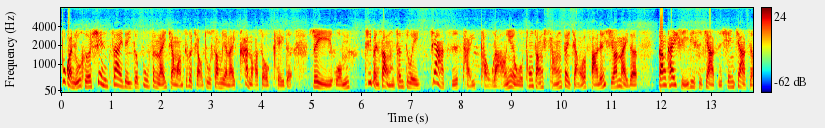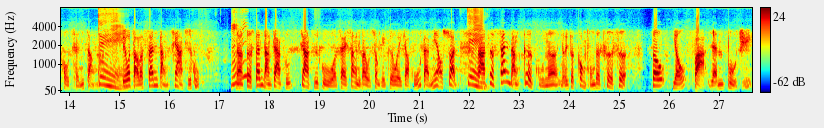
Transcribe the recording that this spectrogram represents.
不管如何，现在的一个部分来讲，往这个角度上面来看的话是 OK 的。所以我们基本上我们称之为价值抬头啦。因为我通常常在讲，我法人喜欢买的，刚开始一定是价值，先价值后成长嘛。对。所以我找了三档价值股。那这三档价股价值股，我在上个礼拜我送给各位叫虎胆妙算。对。那这三档个股呢，有一个共同的特色。都有法人布局，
